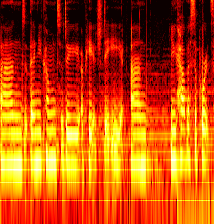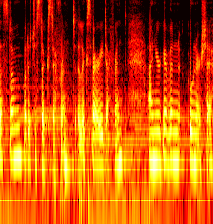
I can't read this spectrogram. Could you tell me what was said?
and then you come to do a PhD and you have a support system, but it just looks different. It looks very different. And you're given ownership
